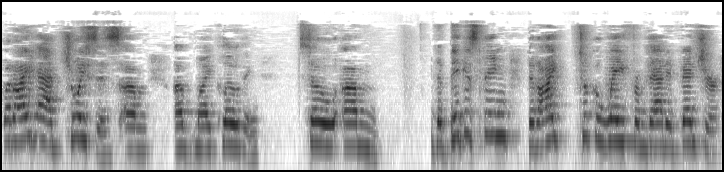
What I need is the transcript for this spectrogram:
but I had choices um, of my clothing. So um, the biggest thing that I took away from that adventure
